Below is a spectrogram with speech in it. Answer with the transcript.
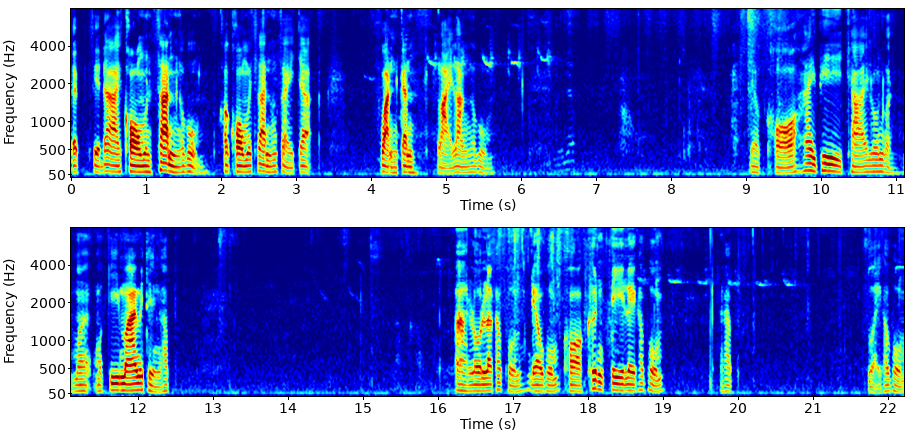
แต่เสียดายคลองมันสั้นครับผม เขาคลองไม่สั้นสงสัยจะฟันกันหลายลังครับผม เดี๋ยวขอให้พี่ชายล้นก่อนเมื่อกี้ไม้ไม่ถึงครับ อ่าล้นแล้วครับผม เดี๋ยวผมขอขึ้นตีเลยครับผมนะครับ สวยครับผม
